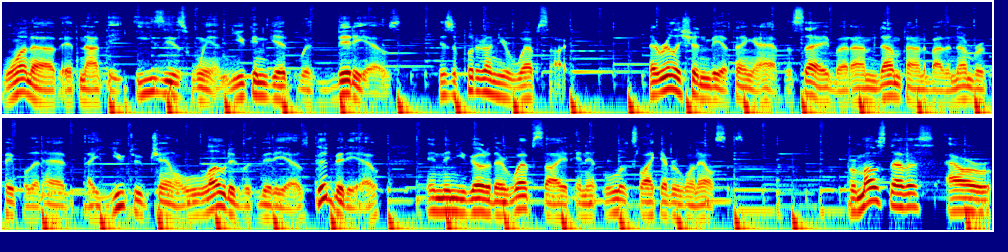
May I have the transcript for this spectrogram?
One of, if not the easiest win you can get with videos is to put it on your website. That really shouldn't be a thing I have to say, but I'm dumbfounded by the number of people that have a YouTube channel loaded with videos, good video, and then you go to their website and it looks like everyone else's. For most of us, our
